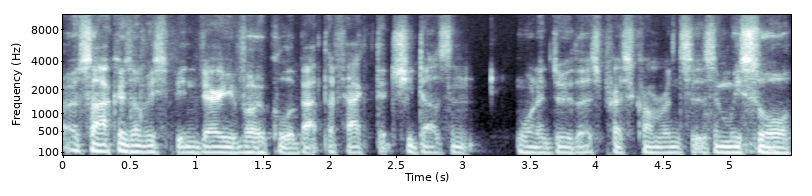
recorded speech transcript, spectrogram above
Osaka's obviously been very vocal about the fact that she doesn't want to do those press conferences. And we saw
